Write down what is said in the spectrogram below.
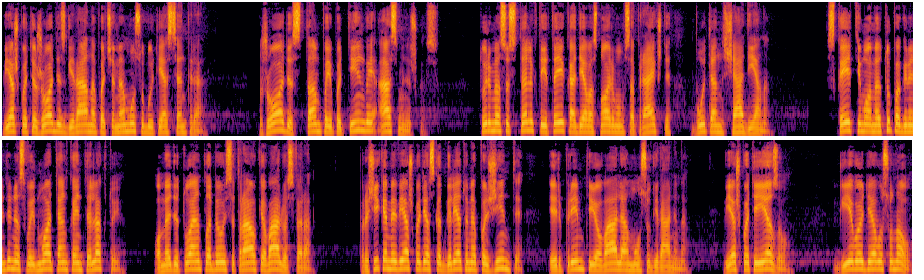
viešpatė žodis gyvena pačiame mūsų būties centre. Žodis tampa ypatingai asmeniškas. Turime susitelkti į tai, ką Dievas nori mums apreikšti būtent šią dieną. Skaitimo metu pagrindinis vaidmuo tenka intelektui, o medituojant labiau įsitraukia valios sfera. Prašykime viešpaties, kad galėtume pažinti ir priimti jo valią mūsų gyvenime. Viešpatie Jėzau, gyvo Dievo sūnau,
